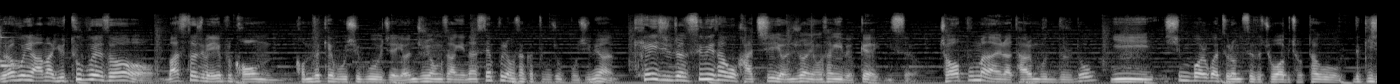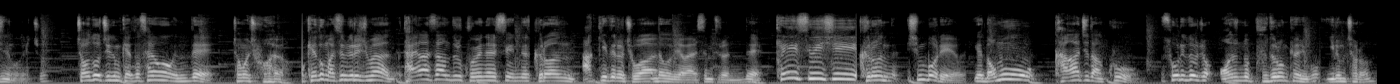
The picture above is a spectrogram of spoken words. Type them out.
여러분이 아마 유튜브에서 Masters Maple Gum 검색해 보시고 이제 연주 영상이나 샘플 영상 같은 거 좀 보시면 K Zildjian Sweet하고 같이 연주한 영상이 몇 개 있어요. 저뿐만 아니라 다른 분들도 이 심벌과 드럼셋의 조합이 좋다고 느끼시는 거겠죠. 저도 지금 계속 사용하고 있는데 정말 좋아요. 계속 말씀드리지만 다양한 사운드를 구현할 수 있는 그런 악기들을 좋아한다고 제가 말씀드렸는데 K-Sweet이 그런 심벌이에요. 이게 너무 강하지도 않고 소리도 좀 어느 정도 부드러운 편이고 이름처럼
